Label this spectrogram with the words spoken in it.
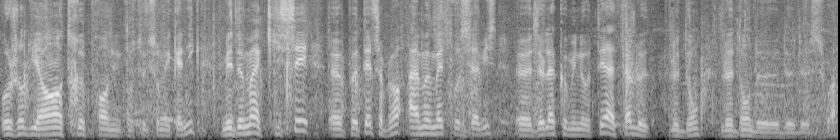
aujourd'hui à entreprendre une construction mécanique, mais demain qui sait euh, peut-être simplement à me mettre au service de la communauté, à faire le, don, le don de soi.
